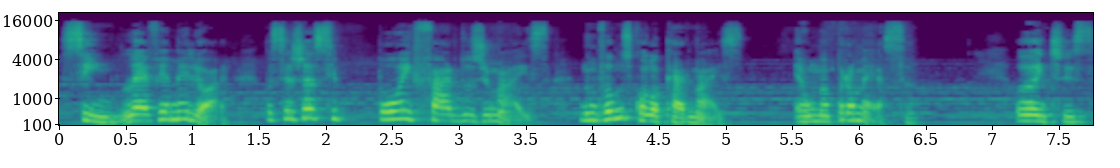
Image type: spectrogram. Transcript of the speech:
Sim, leve é melhor, você já se põe fardos demais. Não vamos colocar mais. É uma promessa. Antes,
